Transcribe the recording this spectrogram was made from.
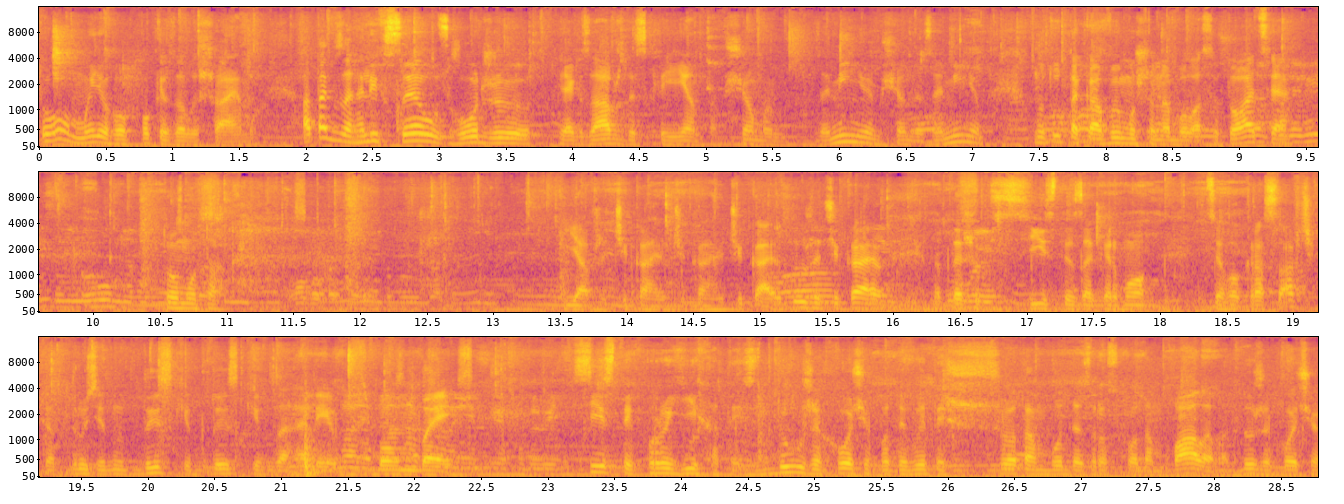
то ми його поки залишаємо. А так взагалі все узгоджую, як завжди, з клієнтом, що ми замінюємо, що не замінюємо. Ну тут така вимушена була ситуація. Тому так. Я вже чекаю, чекаю, чекаю, дуже чекаю на те, щоб сісти за кермо цього красавчика. Друзі, ну диски, диски взагалі бомбей. Сісти, проїхатись. Дуже хочу подивитись, що там буде з розходом палива. Дуже хочу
